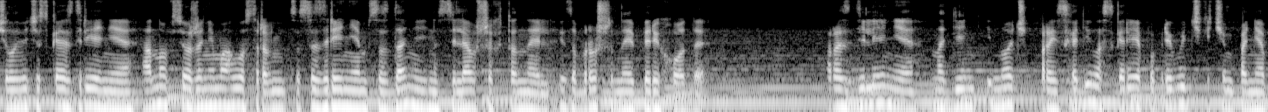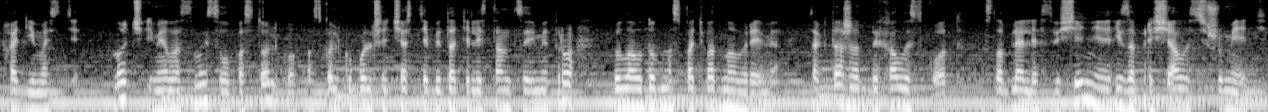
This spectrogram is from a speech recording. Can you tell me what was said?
человеческое зрение, оно все же не могло сравниться со зрением созданий, населявших тоннель и заброшенные переходы. Разделение на день и ночь происходило скорее по привычке, чем по необходимости. Ночь имела смысл постольку, поскольку большей части обитателей станции метро было удобно спать в одно время. Тогда же отдыхал и скот, ослабляли освещение и запрещалось шуметь.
